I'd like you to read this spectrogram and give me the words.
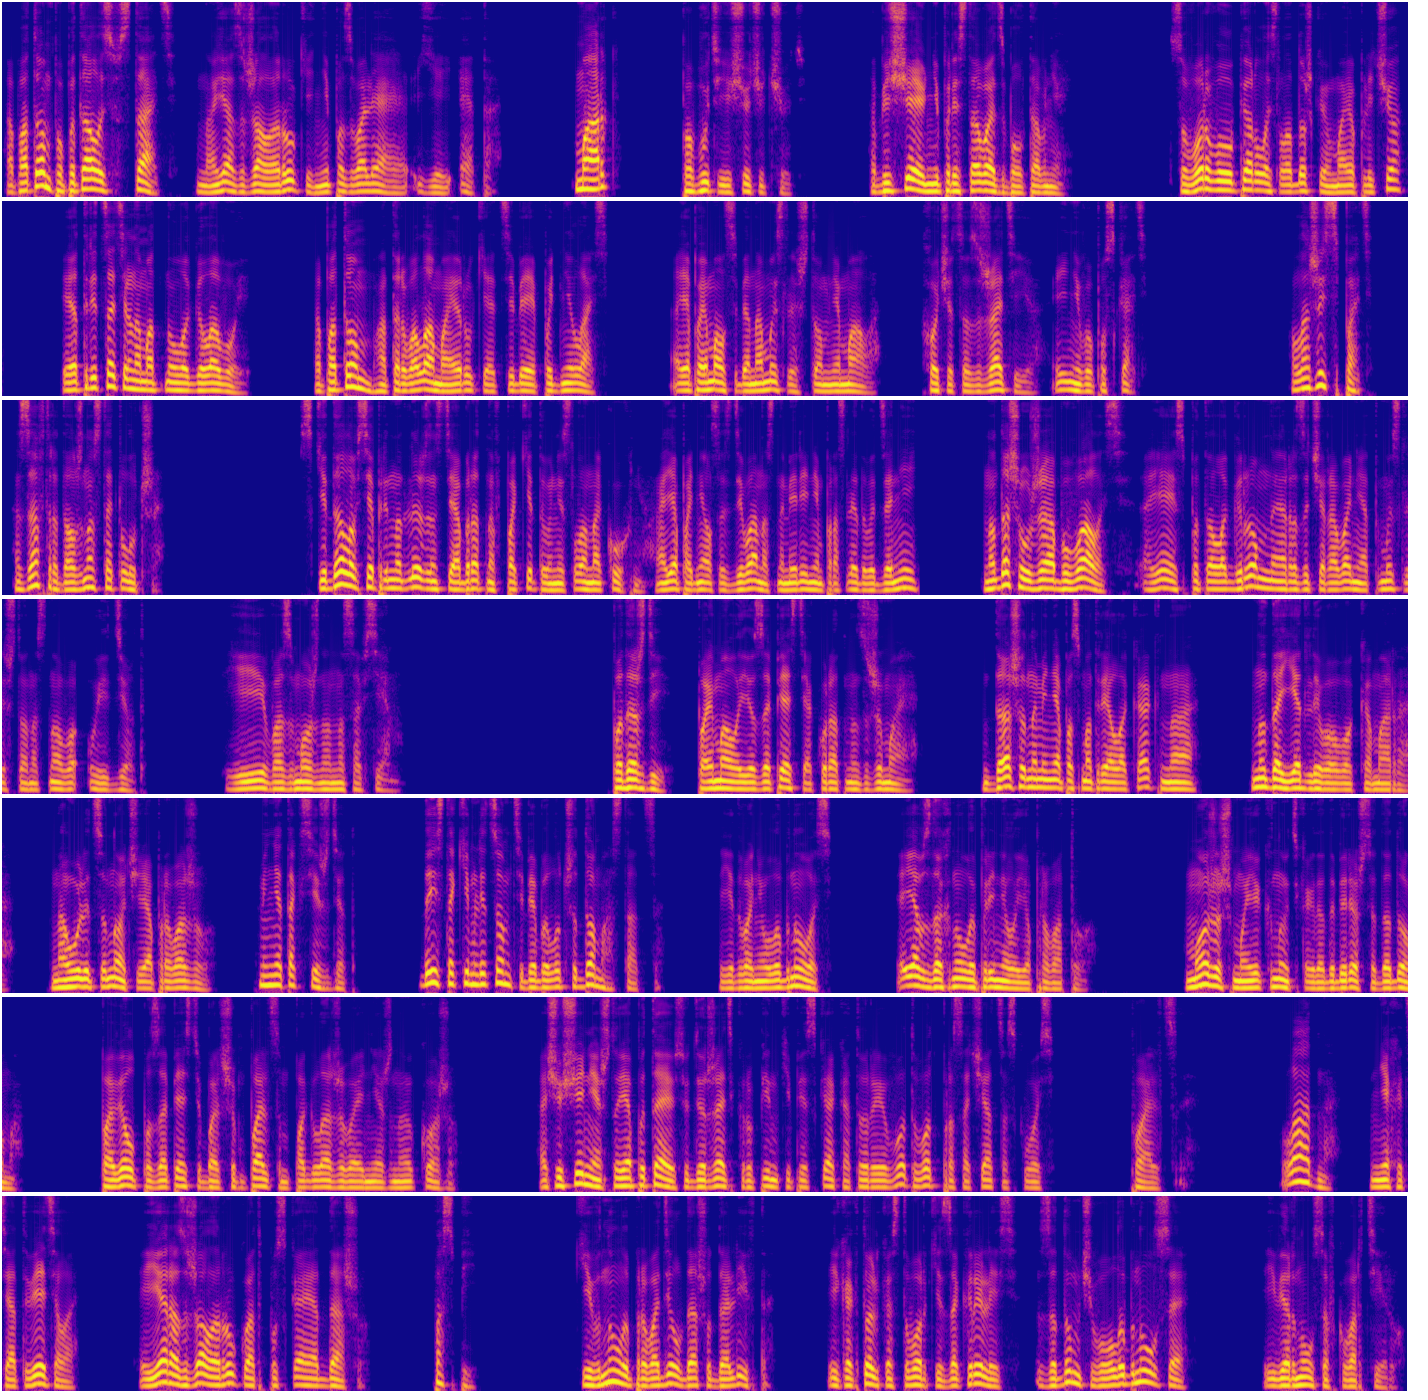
А потом попыталась встать, но я сжала руки, не позволяя ей это. «Марк, побудь еще чуть-чуть». Обещаю не приставать с болтовней. Суворова уперлась ладошкой в мое плечо и отрицательно мотнула головой. А потом оторвала мои руки от себя и поднялась. А я поймал себя на мысли, что мне мало. Хочется сжать ее и не выпускать. «Ложись спать. Завтра должно стать лучше». Скидала все принадлежности обратно в пакет и унесла на кухню, а я поднялся с дивана с намерением проследовать за ней но Даша уже обувалась, а я испытал огромное разочарование от мысли, что она снова уйдет. И, возможно, насовсем. «Подожди», — поймал ее запястье, аккуратно сжимая. Даша на меня посмотрела как на надоедливого комара. На улице ночь я провожу. Меня такси ждет. Да и с таким лицом тебе бы лучше дома остаться. Едва не улыбнулась. Я вздохнул и принял ее правоту. Можешь маякнуть, когда доберешься до дома?» Повел по запястью большим пальцем, поглаживая нежную кожу. Ощущение, что я пытаюсь удержать крупинки песка, которые вот-вот просочатся сквозь пальцы. «Ладно», — нехотя ответила, и я разжала руку, отпуская Дашу. «Поспи». Кивнул и проводил Дашу до лифта. И как только створки закрылись, задумчиво улыбнулся и вернулся в квартиру.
